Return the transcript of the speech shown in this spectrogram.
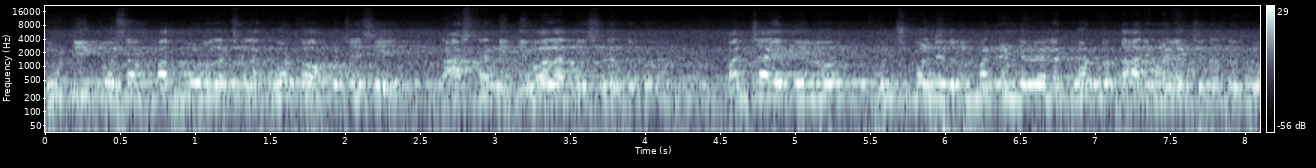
లూటీ కోసం పదమూడు లక్షల కోట్లు అప్పు చేసి రాష్ట్రాన్ని దివాలా తీసినందుకు పంచాయతీలు మున్సిపల్ నిధులు పన్నెండు వేల కోట్లు దారి మళ్ళించినందుకు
